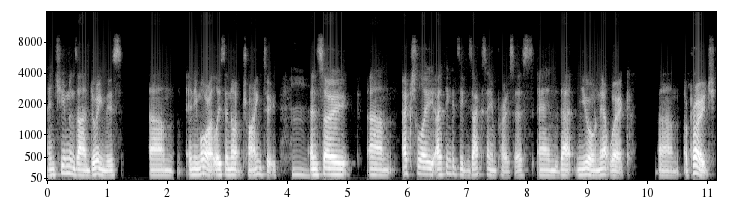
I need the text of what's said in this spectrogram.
and humans aren't doing this um, anymore. At least they're not trying to. Mm. And so, um, actually, I think it's the exact same process, and that neural network um, approach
